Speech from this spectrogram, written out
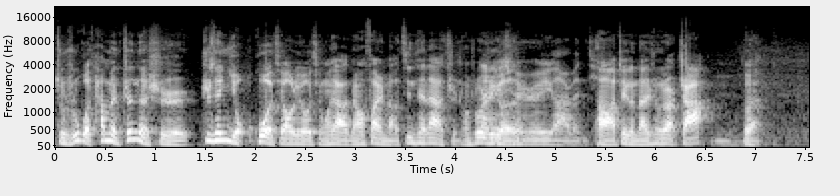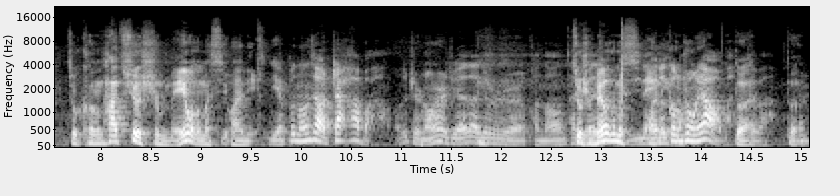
就如果他们真的是之前有过交流的情况下，然后发展到今天，那只能说这个确实有点问题，啊，这个男生有点渣，对，就可能他确实没有那么喜欢你，也不能叫渣吧，我只能是觉得就是可能他就是没有那么喜欢哪个更你嘛重要吧，对对吧？对嗯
